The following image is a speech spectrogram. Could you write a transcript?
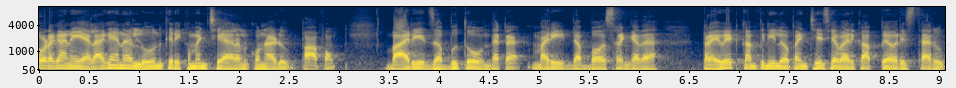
చూడగానే ఎలాగైనా లోన్కి రికమెండ్ చేయాలనుకున్నాడు. పాపం. భార్య జబ్బుతో ఉందట. మరి డబ్బు అవసరం కదా ప్రైవేట్ కంపెనీలో పనిచేసే వారికి అప్పు ఎవరిస్తారు?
